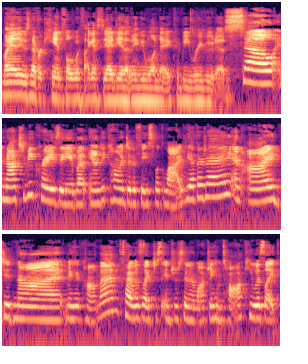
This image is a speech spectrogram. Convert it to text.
Miami was never canceled with I guess the idea that maybe one day it could be rebooted. So, not to be crazy, but Andy Cohen did a Facebook Live the other day, and I did not make a comment because I was like just interested in watching him talk. He was like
